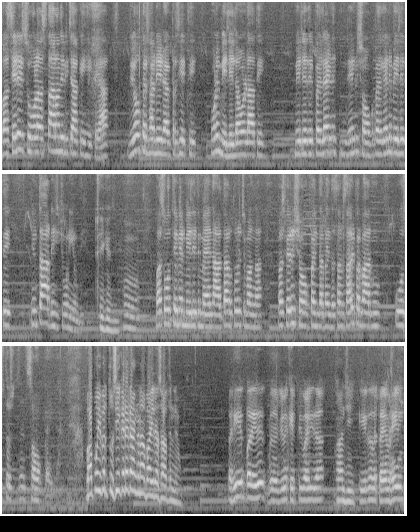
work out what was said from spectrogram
ਬਸ ਇਹਨੇ 16 17 ਦੇ ਵਿੱਚ ਆ ਕੇ ਇਹ ਕਿਹਾ ਵੀ ਉਹ ਫਿਰ ਸਾਡੇ ਡਾਕਟਰ ਸੀ ਇੱਥੇ ਉਹਨੇ ਮੇਲੇ ਲਾਉਣ ਲਾਤੇ। ਮੇਲੇ ਦੇ ਪਹਿਲਾਂ ਇਹਨੇ ਇਹਨੂੰ ਸ਼ੌਂਕ ਪੈ ਗਿਆ ਇਹਨੇ ਮੇਲੇ ਤੇ ਇਹਨੂੰ ਧਾਰ ਨਹੀਂ ਚੋਣੀ ਆਉਂਦੀ। ਠੀਕ ਹੈ ਜੀ। ਹੂੰ ਬਸ ਉੱਥੇ ਫਿਰ ਮੇਲੇ ਤੇ ਮੈਂ ਨਾਲ ਧਾਰ ਤੋਂ ਚਵਾਂਗਾ। ਬਸ ਫਿਰ ਇਹਨੂੰ ਸ਼ੌਂਕ ਪੈਂਦਾ ਪੈਂਦਾ ਸਾਨੂੰ ਸਾਰੇ ਪਰਿਵਾਰ ਨੂੰ ਉਸ ਤੋਂ ਸ਼ੌਂਕ ਪੈ ਗਿਆ। ਬਾਪੂ ਜੀ ਫਿਰ ਤੁਸੀਂ ਕਿਹੜੇ ਢੰਗ ਨਾਲ ਬਾਈ ਦਾ ਸਾਥ ਦਿੰਦੇ ਹੋ? ਅਸੀਂ ਪਰ ਜਿਵੇਂ ਖੇਤੀਬਾੜੀ ਦਾ ਹਾਂਜੀ। ਇਹਦਾ ਤਾਂ ਟਾਈਮ ਹੈ ਹੀ ਨਹੀਂ।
